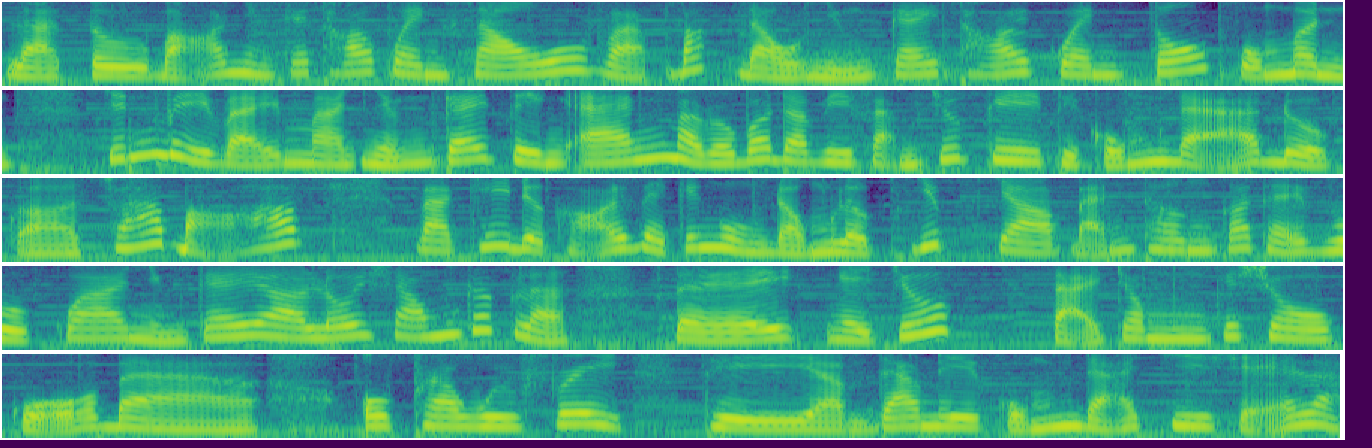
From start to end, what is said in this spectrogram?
Là từ bỏ những cái thói quen xấu và bắt đầu những cái thói quen tốt của mình. Chính vì vậy mà những cái tiền án mà Robert đã vi phạm trước kia thì cũng đã được uh, xóa bỏ. Và khi được hỏi về cái nguồn động lực giúp cho bản thân có thể vượt qua những cái uh, lối sống rất là tệ ngày trước tại trong cái show của bà Oprah Winfrey thì ờ, uh, Downey cũng đã chia sẻ là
